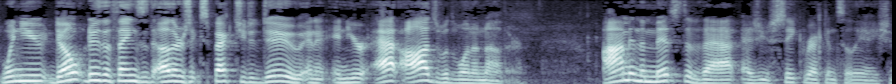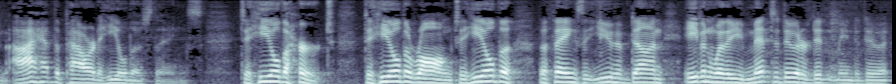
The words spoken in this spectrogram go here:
when you don't do the things that others expect you to do, and, and you're at odds with one another, I'm in the midst of that as you seek reconciliation. I have the power to heal those things, to heal the hurt, to heal the wrong, to heal the, the things that you have done, even whether you meant to do it or didn't mean to do it.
